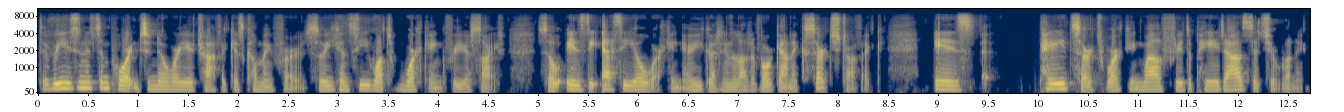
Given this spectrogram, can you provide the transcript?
The reason it's important to know where your traffic is coming from so you can see what's working for your site. So, is the SEO working? Are you getting a lot of organic search traffic? Is paid search working well for the paid ads that you're running?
